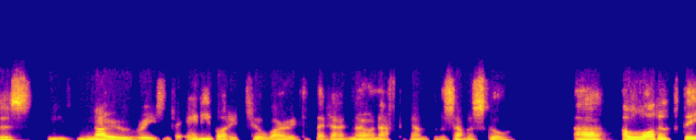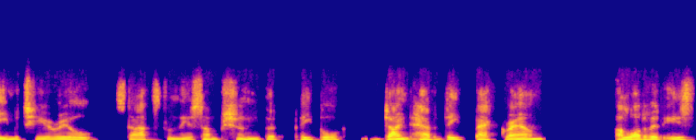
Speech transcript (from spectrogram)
there's no reason for anybody to feel worried that they don't know enough to come to the summer school. Uh, a lot of the material starts from the assumption that people don't have a deep background. A lot of it is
